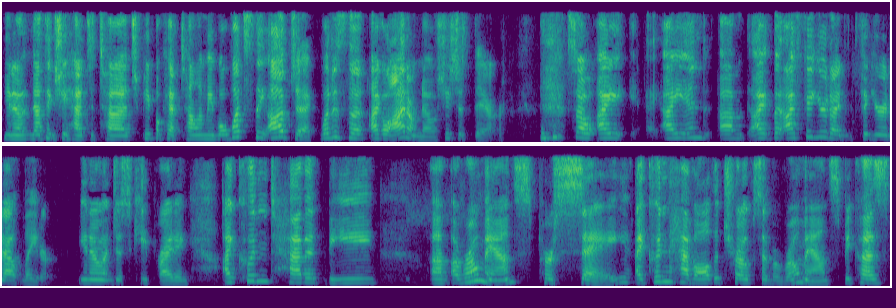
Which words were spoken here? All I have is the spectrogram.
you know, nothing she had to touch. People kept telling me, well, what's the object? What is the? I go, I don't know. She's just there. so I, I end, um, I, but I figured I'd figure it out later you know, and just keep writing. I couldn't have it be um, a romance per se. I couldn't have all the tropes of a romance because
